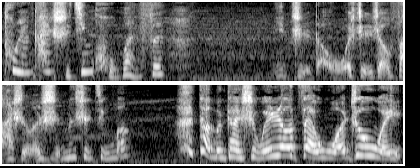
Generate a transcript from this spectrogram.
突然开始惊恐万分。你知道我身上发生了什么事情吗？他们开始围绕在我周围，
